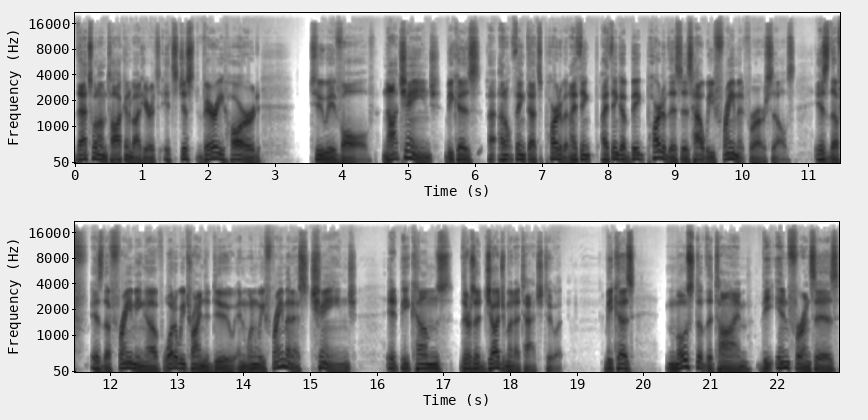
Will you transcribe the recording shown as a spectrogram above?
that's what I'm talking about here. It's it's just very hard to evolve, not change, because I don't think that's part of it. And I think I think a big part of this is how we frame it for ourselves. Is the is the framing of what are we trying to do? And when we frame it as change, it becomes there's a judgment attached to it. Because most of the time the inference is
